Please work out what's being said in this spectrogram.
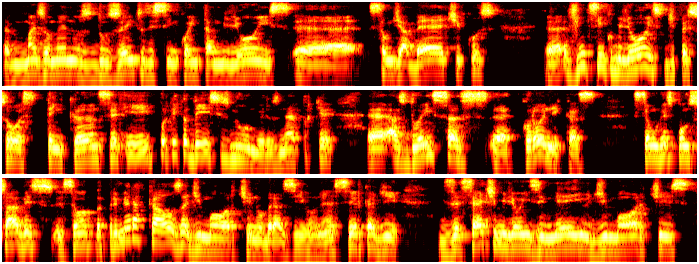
é, mais ou menos 250 milhões é, são diabéticos, 25 é, milhões de pessoas têm câncer. E por que, que eu dei esses números? Né? Porque é, as doenças crônicas são responsáveis, são a primeira causa de morte no Brasil, né? Cerca de 17 milhões e meio de mortes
